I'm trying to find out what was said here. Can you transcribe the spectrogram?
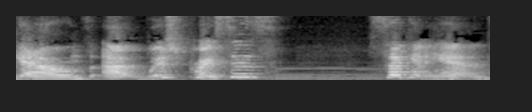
gowns at Wish prices? Secondhand.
